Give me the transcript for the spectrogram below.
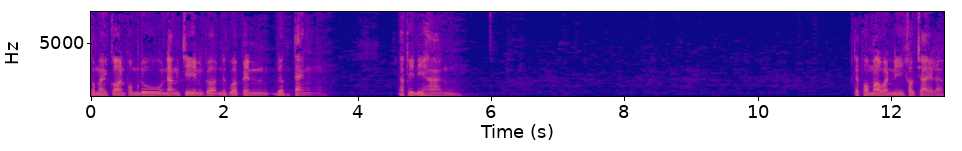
สมัยก่อนผมดูหนังจีนก็นึกว่าเป็นเรื่องแต่งอภินิหาร แต่พอมาวันนี้เข้าใจแล้ว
